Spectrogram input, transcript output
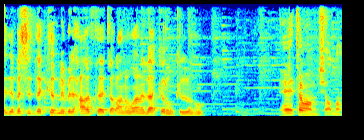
إذا بس تذكرني بالحادثة ترى أنا وأنا ذاكرهم كلهم. هي تمام إن شاء الله.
